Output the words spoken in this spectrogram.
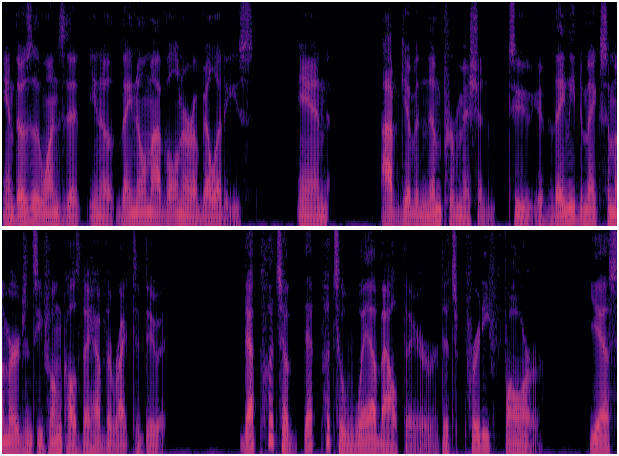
And those are the ones that you know they know my vulnerabilities. And i've given them permission to if they need to make some emergency phone calls they have the right to do it. That puts a that puts a web out there that's pretty far. Yes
